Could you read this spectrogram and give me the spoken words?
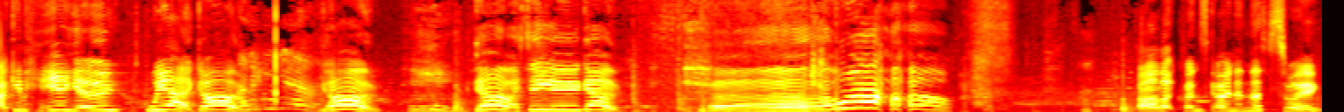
I can hear you. Where? I'm Go! here. Go! Go! I see you. Go! Oh, wow! Oh, look, Quinn's going in this swing.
